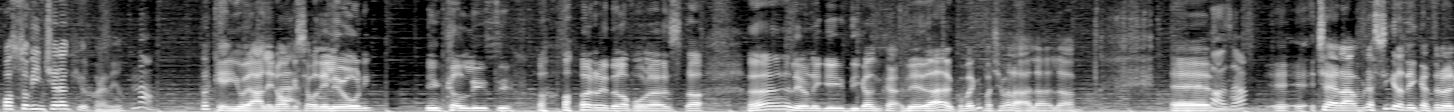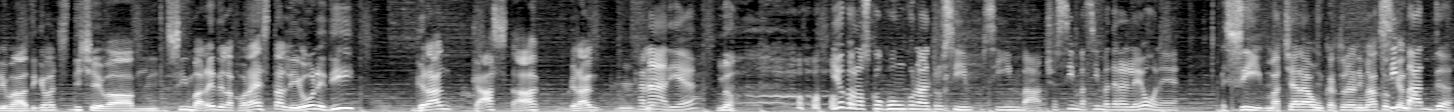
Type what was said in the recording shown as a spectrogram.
Posso vincere anch'io il premio? No. Perché io e Ale no, Eh. che siamo dei leoni? Incalliti. Re della foresta. Eh, leone di, Ganca. Eh, com'è che faceva la. la, la- eh, Cosa? eh, eh, c'era una sigla dei cartoni animati che diceva mm, Simba, re della foresta, leone di Gran Casta. Gran. Canarie? No. Io conosco comunque un altro Sim- Simba, cioè Simba, Simba del Re Leone. Eh, Sì, ma c'era un cartone animato che. andava- Simbad.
